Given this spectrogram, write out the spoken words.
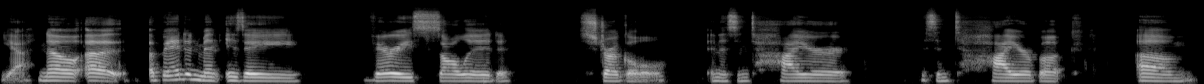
Yeah. No, uh abandonment is a very solid struggle in this entire this entire book um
